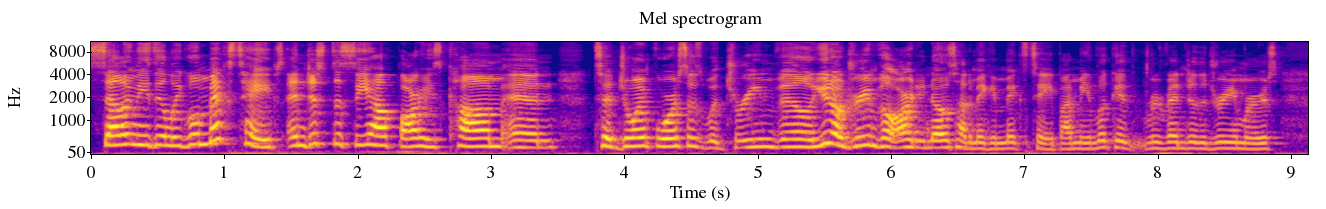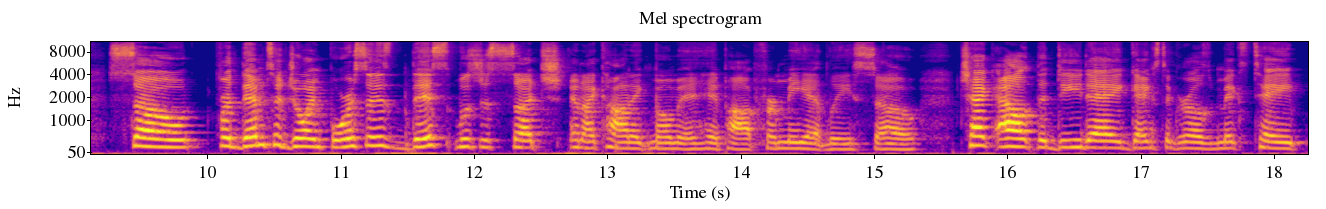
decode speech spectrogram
selling these illegal mixtapes and just to see how far he's come and to join forces with Dreamville. You know, Dreamville already knows how to make a mixtape. I mean, look at Revenge of the Dreamers. So for them to join forces, this was just such an iconic moment in hip hop for me at least. So check out the D Day Gangsta Grillz mixtape.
